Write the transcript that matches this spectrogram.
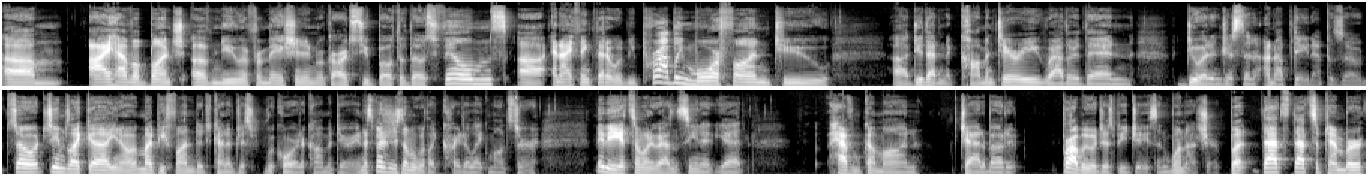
Um, I have a bunch of new information in regards to both of those films. Uh, and I think that it would be probably more fun to uh, do that in a commentary rather than do it in just an, an update episode. So it seems like uh, you know it might be fun to kind of just record a commentary, and especially someone with like Crater Lake Monster. Maybe get someone who hasn't seen it yet, have them come on, chat about it. Probably would just be Jason. We're not sure, but that's that's September.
